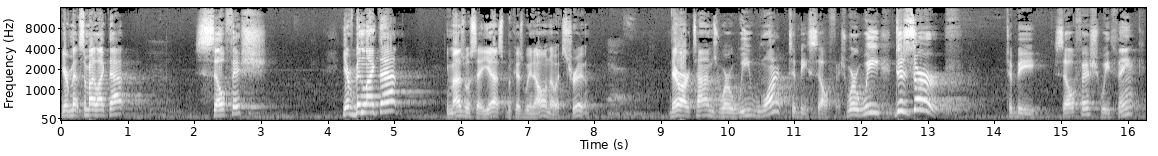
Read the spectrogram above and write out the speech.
You ever met somebody like that? Selfish? You ever been like that? You might as well say yes because we all know it's true. There are times where we want to be selfish, where we deserve to be selfish, we think.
